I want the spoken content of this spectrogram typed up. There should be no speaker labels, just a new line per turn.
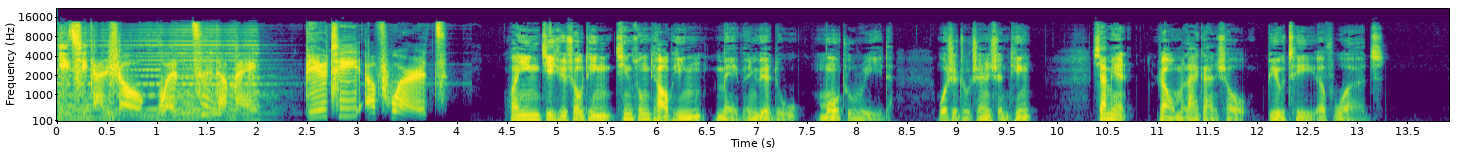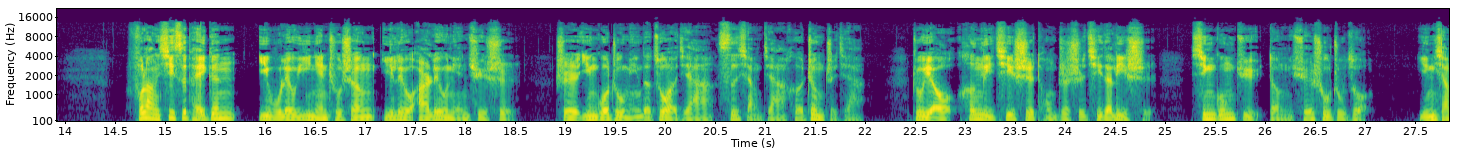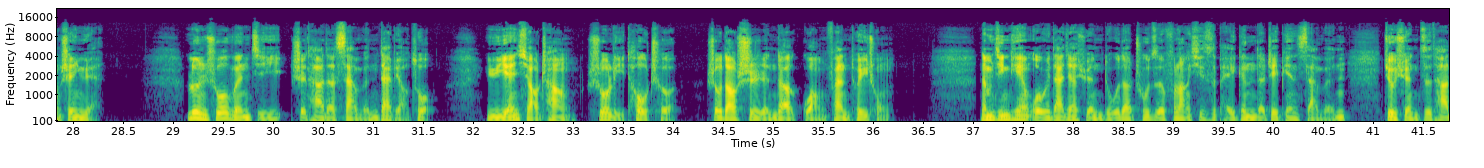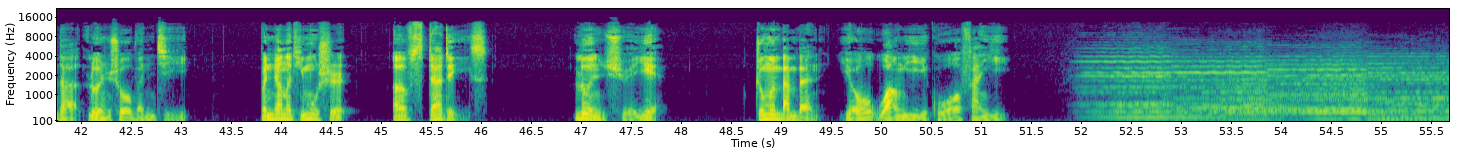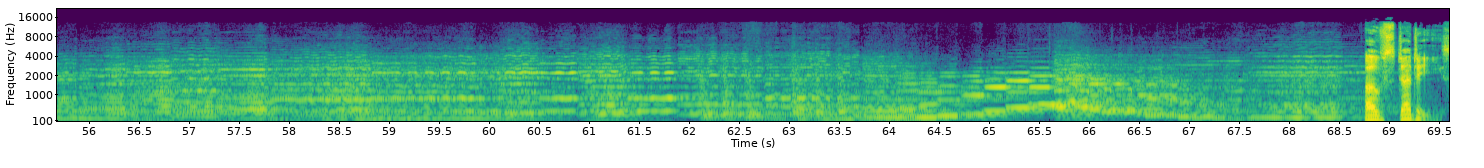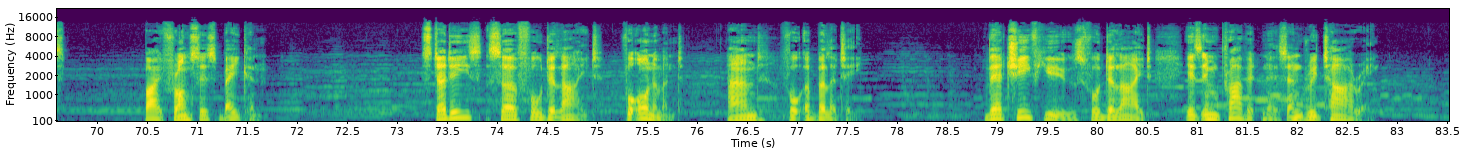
一起感受文字的美。Beauty of words。
欢迎继续收听轻松调频美文阅读 More to Read，我是主持人沈听。下面让我们来感受 Beauty of Words。弗朗西斯·培根，一五六一年出生，一六二六年去世，是英国著名的作家、思想家和政治家，著有《亨利七世统治时期的历史》《新工具》等学术著作，影响深远。《论说文集》是他的散文代表作，语言小畅，说理透彻。受到世人的广泛推崇。那么，今天我为大家选读的出自弗朗西斯·培根的这篇散文，就选自他的《论说文集》。文章的题目是《Of Studies》，论学业。中文版本由王义国翻译。Of Studies by Francis Bacon. Studies serve for delight, for ornament, and for ability. Their chief use for delight is in privateness and retiring,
